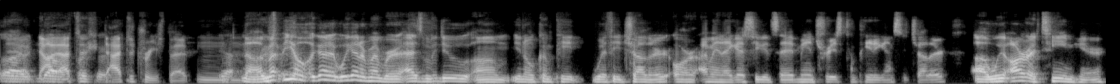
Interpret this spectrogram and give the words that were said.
Like, no, that's a sure. that's a tree bet. Yeah. Mhm. No, For I'm- sure. yo, I got we got to remember as we do, um, you know, compete with each other, or I mean, I guess you could say me and Trease compete against each other. Uh, we are a team here,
